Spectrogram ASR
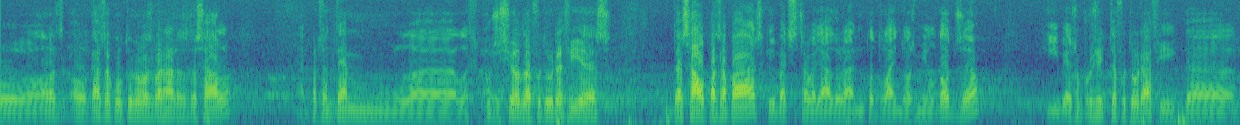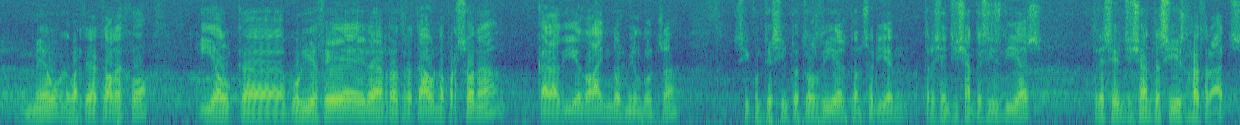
el Casa Cultura de les Bananes de Sal presentem l'exposició de fotografies de Sal pas a pas, que hi vaig treballar durant tot l'any 2012, i és un projecte fotogràfic de, meu, de Martí Alejo, i el que volia fer era retratar una persona cada dia de l'any 2012. Si comptéssim tots els dies, doncs serien 366 dies, 366 retrats.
